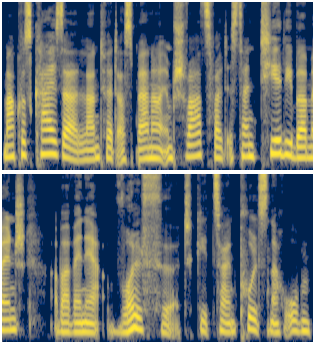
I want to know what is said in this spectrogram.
Markus Kaiser, Landwirt aus Bernau im Schwarzwald, ist ein tierlieber Mensch, aber wenn er Wolf hört, geht sein Puls nach oben.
